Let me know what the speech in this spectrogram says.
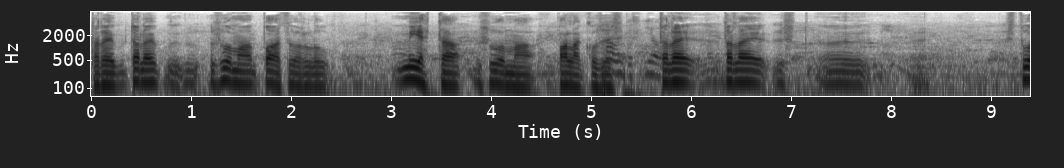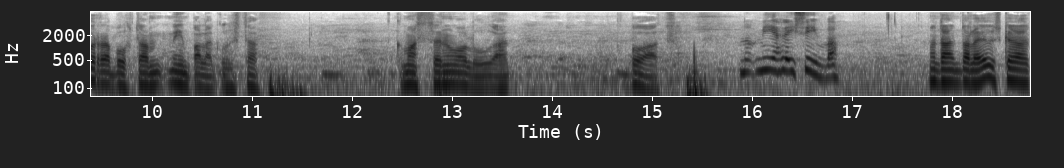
Tällä, tällä suoma paatsu ollut miehtä suoma palkoses. Tällä, tällä stuora puhtaan min palkosesta. Kun massa on ollut paatsu. No miehellä ei No tällä yskä,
